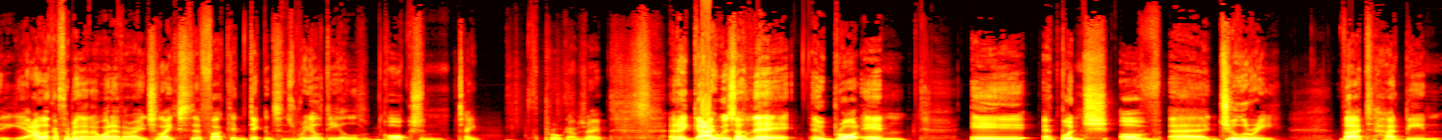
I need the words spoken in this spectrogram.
yeah, I look after Milena, whatever, right? She likes the fucking Dickinson's Real Deal auction type programs, right? And a guy was on there who brought in a a bunch of uh, jewelry that had been.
